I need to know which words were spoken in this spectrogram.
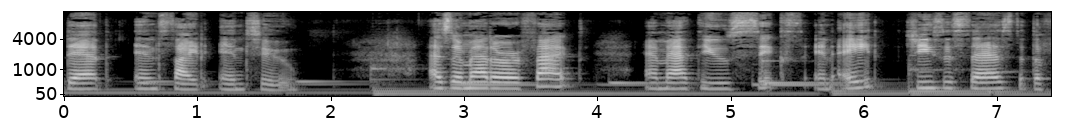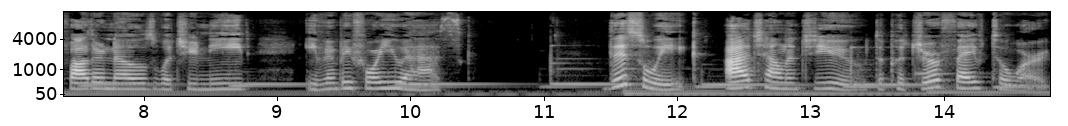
depth insight into. As a matter of fact, in Matthew 6 and 8, Jesus says that the Father knows what you need even before you ask. This week, I challenge you to put your faith to work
